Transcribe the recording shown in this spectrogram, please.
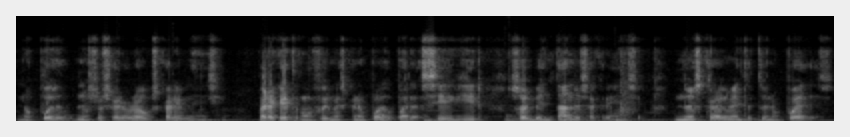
no puedo, nuestro cerebro va a buscar evidencia para que te confirmes que no puedo, para seguir solventando esa creencia. No es que realmente tú no puedes,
